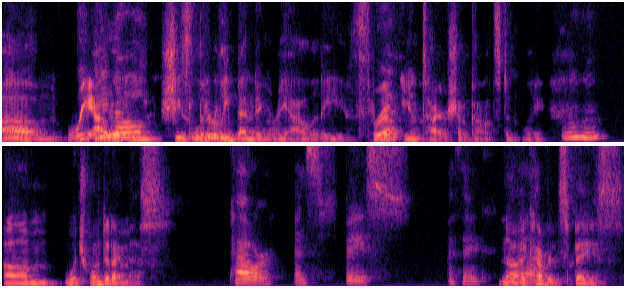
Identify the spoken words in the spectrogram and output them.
Um, reality. You know, she's literally bending reality throughout yeah. the entire show constantly. Mm-hmm. Um, which one did I miss? Power and space. I think. No, I covered space.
